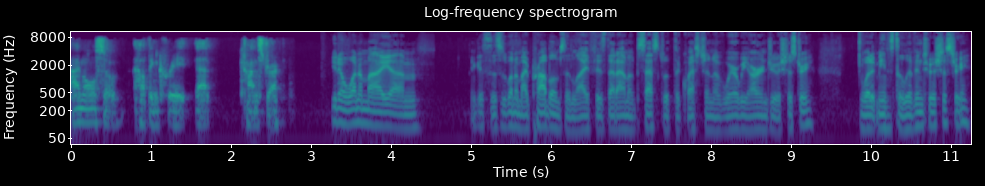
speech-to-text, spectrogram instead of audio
I'm also helping create that construct. You know, one of my, um, I guess this is one of my problems in life is that I'm obsessed with the question of where we are in Jewish history, what it means to live in Jewish history.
